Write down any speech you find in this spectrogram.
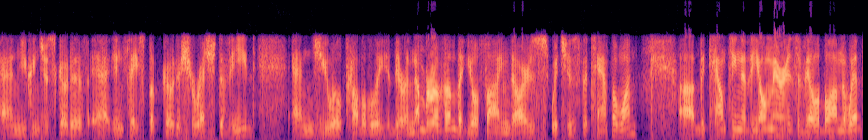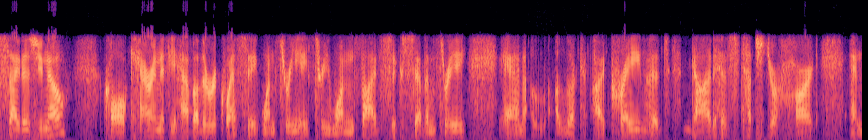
and you can just go to uh, in Facebook, go to Shoresh David, and you will probably there are a number of them, but you'll find ours, which is the Tampa one. Uh, the counting of the Omer is available on the website, as you know. Call Karen if you have other requests, 813-831-5673. And uh, look, I pray that God has touched your heart and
